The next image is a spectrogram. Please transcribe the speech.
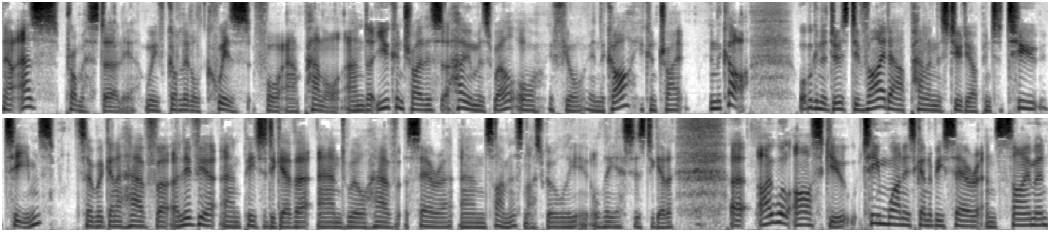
Now, as promised earlier, we've got a little quiz for our panel, and uh, you can try this at home as well, or if you're in the car, you can try it in the car. What we're going to do is divide our panel in the studio up into two teams. So we're going to have uh, Olivia and Peter together, and we'll have Sarah and Simon. That's nice. We've got all the, all the S's together. Uh, I will ask you team one is going to be Sarah and Simon,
